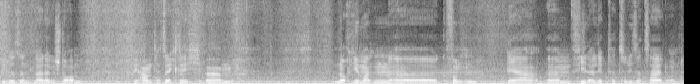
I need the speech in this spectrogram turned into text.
Viele sind leider gestorben. Wir haben tatsächlich ähm, noch jemanden äh, gefunden, der ähm, viel erlebt hat zu dieser Zeit und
